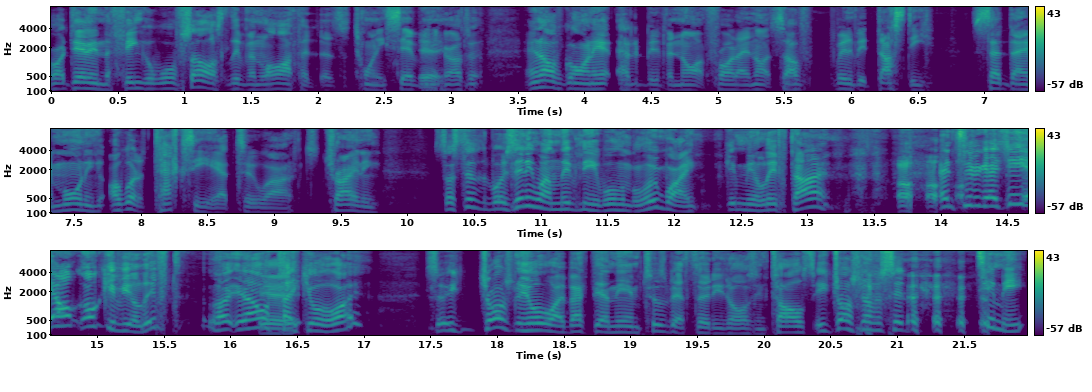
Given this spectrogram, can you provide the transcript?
right down in the Finger Wharf. So I was living life at, as a 27-year-old. And I've gone out had a bit of a night Friday night. So I've been a bit dusty. Saturday morning, I've got a taxi out to uh, to training. So I said to the boys, anyone live near Woolloomooloo Way, give me a lift home. and Timmy goes, yeah, I'll, I'll give you a lift. Like, you know, I'll Yeah. take you all the way. So he drives me all the way back down the M2. It was about thirty dollars in tolls. He drives me off and said, "Timmy,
